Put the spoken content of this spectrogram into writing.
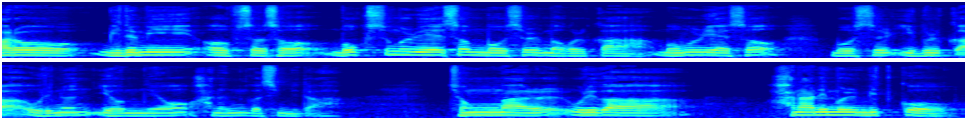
바로 믿음이 없어서 목숨을 위해서 무엇을 먹을까, 몸을 위해서 무엇을 입을까 우리는 염려하는 것입니다. 정말 우리가 하나님을 믿고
